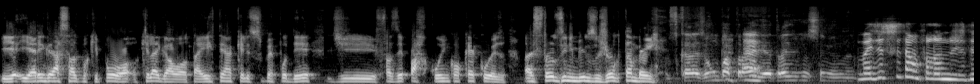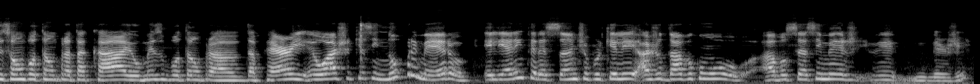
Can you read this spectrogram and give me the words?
E, e era engraçado porque, pô, que legal, o Altair tem aquele superpoder de fazer parkour em qualquer coisa. Mas todos os inimigos do jogo também. Os caras vão pra trás, é. atrás de você mesmo, né? Mas isso que vocês estavam falando de ter só um botão pra atacar e o mesmo botão para dar parry, eu acho que assim, no primeiro, ele era interessante porque ele ajudava com o, a você assim emergir, emergir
